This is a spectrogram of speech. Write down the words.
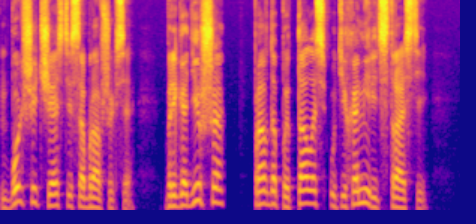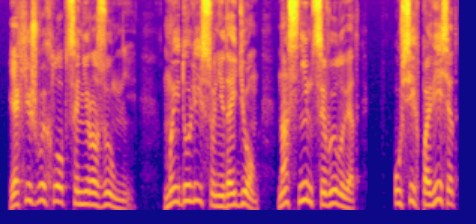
большей части собравшихся. Бригадирша, правда, пыталась утихомирить страсти. «Які ж ви, хлопцы, нерозумні! Мы и до лісу не дойдем, нас немцы выловят, усіх повесят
